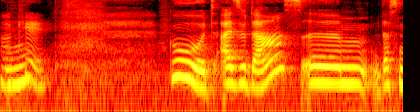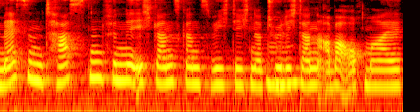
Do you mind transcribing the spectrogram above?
Mhm. Okay. Gut, also das, ähm, das Messen, Tasten finde ich ganz, ganz wichtig. Natürlich dann aber auch mal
